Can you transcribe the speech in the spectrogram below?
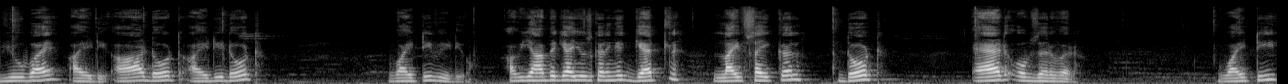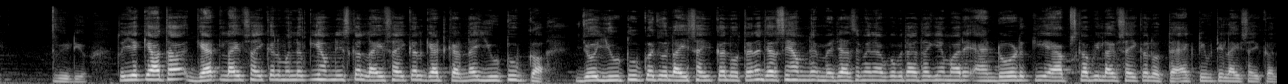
view by I D R dot I D dot Y T video अब यहाँ पे क्या यूज़ करेंगे get life cycle dot add observer Y T video तो ये क्या था? गेट लाइफ साइकिल मतलब कि हमने इसका लाइफ साइकिल गेट करना है यूट्यूब का। जो यूट्यूब का जो लाइफ साइकिल होता है ना, जैसे हमने जैसे मैंने आपको बताया था कि हमारे एंड्रॉयड की एप्स का भी लाइफ साइकिल होता है एक्टिविटी लाइफ साइकिल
